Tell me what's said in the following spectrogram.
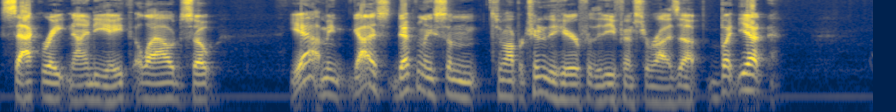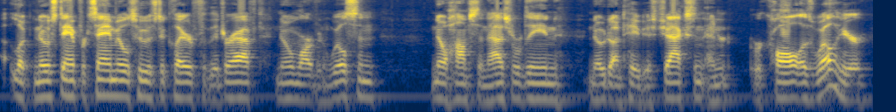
sack rate 98th allowed. So, yeah, I mean, guys, definitely some some opportunity here for the defense to rise up. But yet, look, no Stanford Samuels, who was declared for the draft, no Marvin Wilson, no Hamsah Nasirildeen, no Dontavius Jackson, and recall as well here,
